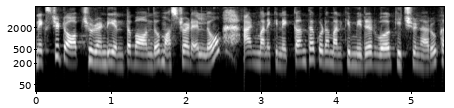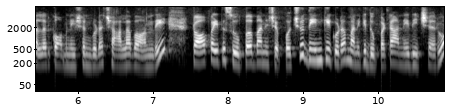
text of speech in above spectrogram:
నెక్స్ట్ టాప్ చూడండి ఎంత బాగుందో. Mustard yellow. అండ్ మనకి నెక్ అంతా కూడా మనకి మిర్రర్ వర్క్ ఇచ్చున్నారు. కలర్ కాంబినేషన్ కూడా చాలా బాగుంది. టాప్ అయితే సూపర్బ్ అని చెప్పొచ్చు. దీనికి కూడా మనకి దుప్పట అనేది ఇచ్చారు.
